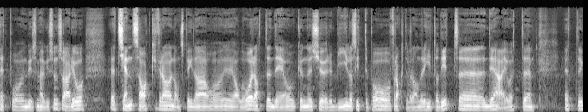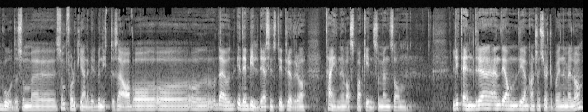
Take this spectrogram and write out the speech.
tett på en by som Haugesund, så er det jo et kjent sak fra landsbygda i alle år at det å kunne kjøre bil og sitte på og frakte hverandre hit og dit, eh, det er jo et, eh, et gode som, eh, som, folk gjerne vil benytte seg av. Og, og, og Det er jo i det bildet jeg syns de prøver å tegne Vassbakk inn som en sånn litt eldre enn de, de han kanskje kjørte på innimellom.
